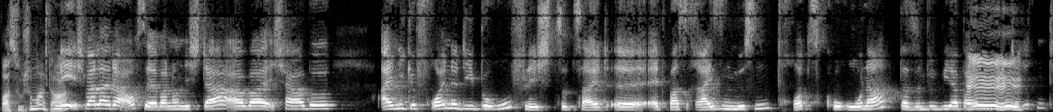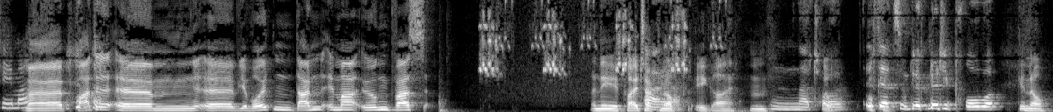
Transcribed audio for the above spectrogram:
Warst du schon mal da? Mhm. Nee, ich war leider auch selber noch nicht da, aber ich habe einige Freunde, die beruflich zurzeit äh, etwas reisen müssen, trotz Corona. Da sind wir wieder beim hey. dritten Thema. Äh, warte, ähm, äh, wir wollten dann immer irgendwas. Nee, falscher Ah, Knopf, egal. Hm, Na toll. Oh, Ist okay. ja zum Glück nur die Probe. genau.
